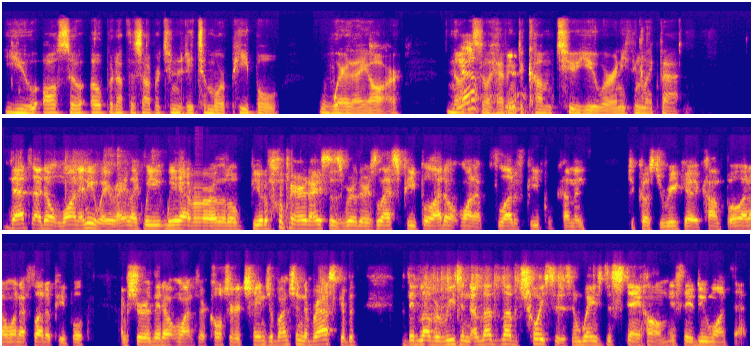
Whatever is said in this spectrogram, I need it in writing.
you also open up this opportunity to more people where they are, not yeah, necessarily having yeah. to come to you or anything like that. That's I don't want anyway, right? Like we we have our little beautiful paradises where there's less people. I don't want a flood of people coming to Costa Rica, Campo. I don't want a flood of people I'm sure they don't want their culture to change a bunch in Nebraska, but they'd love a reason, I love, love choices and ways to stay home if they do want that.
